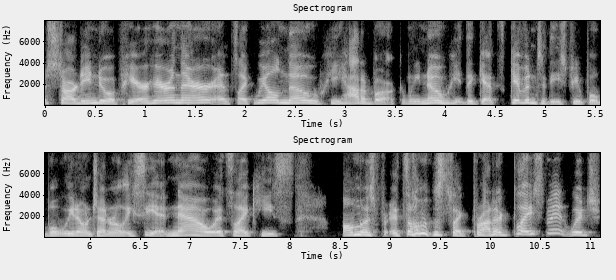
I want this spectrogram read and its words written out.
starting to appear here and there and it's like we all know he had a book and we know he that gets given to these people but we don't generally see it now it's like he's almost it's almost like product placement which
